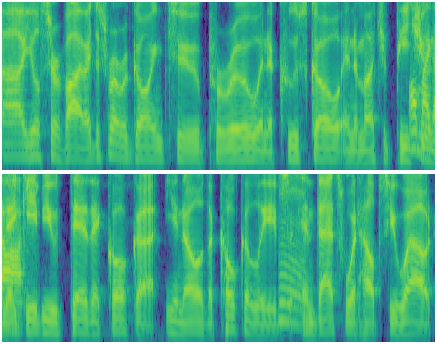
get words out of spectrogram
Uh, you'll survive. I just remember going to Peru and a Cusco and a Machu Picchu, Oh and they give you te de coca, you know, the coca leaves, and that's what helps you out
